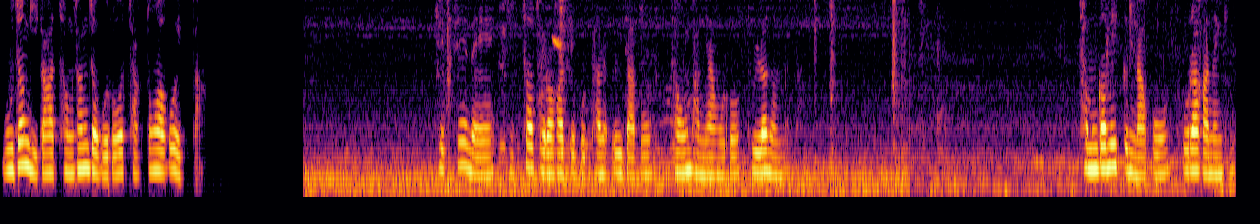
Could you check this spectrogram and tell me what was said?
무전기가 정상적으로 작동하고 있다. 객실 내에 미처 돌아가지 못한 의자도 정방향으로 돌려놓는다. 점검이 끝나고 돌아가는 길.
